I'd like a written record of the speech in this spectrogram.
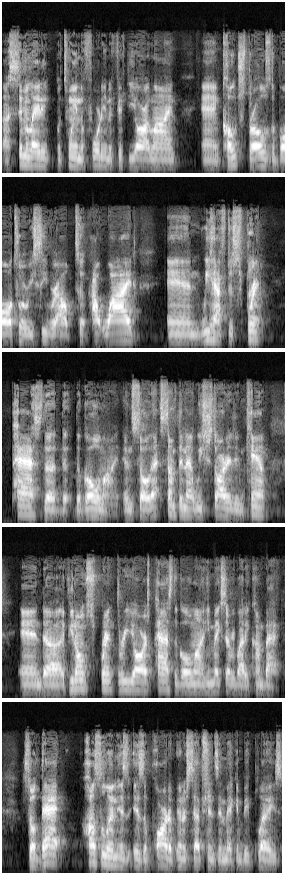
uh, simulated between the 40 and the 50 yard line, and coach throws the ball to a receiver out to out wide, and we have to sprint past the the, the goal line. And so that's something that we started in camp. And uh, if you don't sprint three yards past the goal line, he makes everybody come back. So that hustling is, is a part of interceptions and making big plays.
